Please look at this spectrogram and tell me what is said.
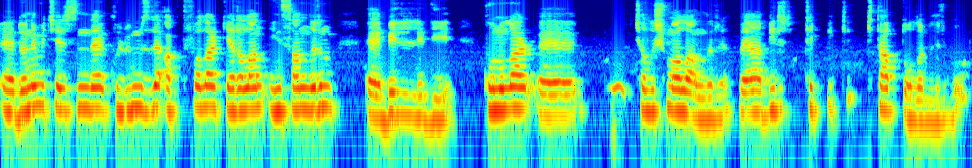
e, dönem içerisinde kulübümüzde aktif olarak yer alan insanların e, belirlediği konular, e, çalışma alanları veya bir teknik kitap da olabilir bu.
